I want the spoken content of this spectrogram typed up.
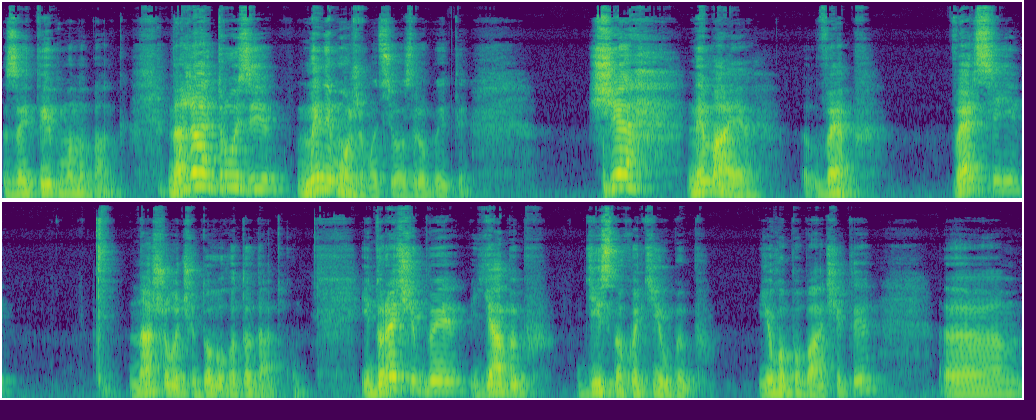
зайти в Монобанк. На жаль, друзі, ми не можемо цього зробити. Ще немає веб-версії нашого чудового додатку. І, до речі, би, я би дійсно хотів би його побачити, ем,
